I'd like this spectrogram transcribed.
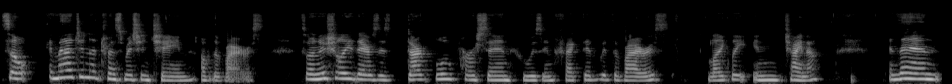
So imagine a transmission chain of the virus. So initially there's this dark blue person who is infected with the virus, likely in China. And then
